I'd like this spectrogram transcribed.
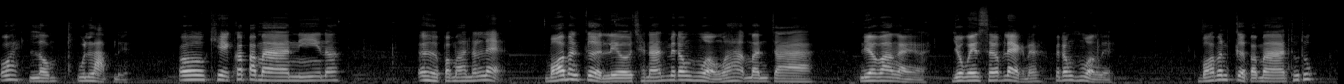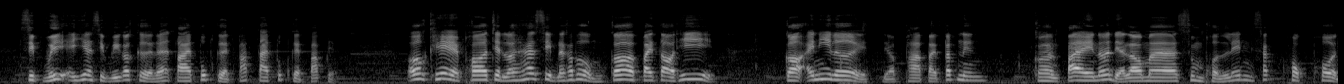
โอ้ยลมกูหลับเลย โอเคก็ประมาณนี้เนอะเออ ประมาณนั้นแหละ บอสมันเกิดเร็ว ฉะนั้นไม่ต้องห่วงว่ามันจะเรียกว่าไงอะยกเว้นเซิร์ฟแรกนะ ไม่ต้องห่วงเลย บอสมันเกิดประมาณทุกๆสิบวิไอ้เหี้ยสิบวิก็เกิดแล้ว ตายปุ๊บเกิดปั๊บตายปุ๊บเกิดปั๊บเนี่ย โอเค พอ 750 นะครับผม ก็ไปต่อที่เกาะไอ้นี่เลย เดี๋ยวพาไปแป๊บนึง ก่อนไปเนาะเดี๋ยวเรามาสุ่มผลเล่นสัก 6 ผล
